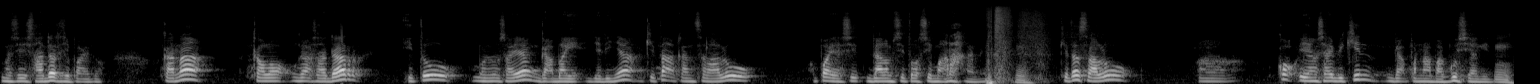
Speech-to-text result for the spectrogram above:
mesti sadar sih pak itu. Karena kalau nggak sadar itu menurut saya nggak baik. Jadinya kita akan selalu apa ya dalam situasi marah kan. Hmm. Kita selalu uh, kok yang saya bikin nggak pernah bagus ya gitu. Hmm.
